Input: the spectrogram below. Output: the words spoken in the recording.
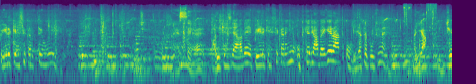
पेड़ कैसे करते होंगे? ऐसे है फल कैसे आवे पेड़ कैसे करेंगे? उठ के जावेगे रात को। भैया से पूछ ले भैया ये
